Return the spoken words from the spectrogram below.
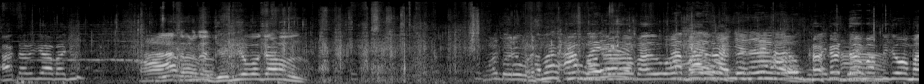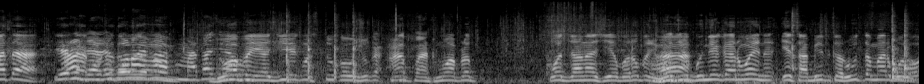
આવતા આ બાજુ હા તમે તો જેડીઓ વગાડો અમાર આ ભાઈ વગાડો બાજુ, આ ભાઈ માતા. વચ્ચે હારું ભુવાજી ખખર દમ આપી જુઓ માતા એ આ ટાંકો રેકડી તો બોલો દમ એટલે આમ. માતાજી જો ભાઈ હજી એક વસ્તુ કહું છું કે આ પાઠમાં આપણે પોત જણા છીએ બરોબર જે ગુનેગાર હોય ને એ સાબિત કરવું તમારે બોલો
